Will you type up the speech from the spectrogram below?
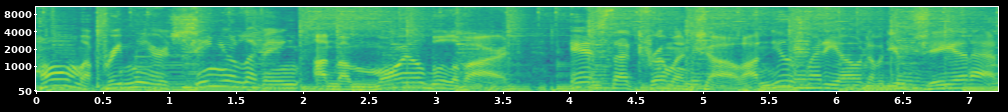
home of premier senior living on Memorial Boulevard. It's The Truman Show on News Radio WGNS.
